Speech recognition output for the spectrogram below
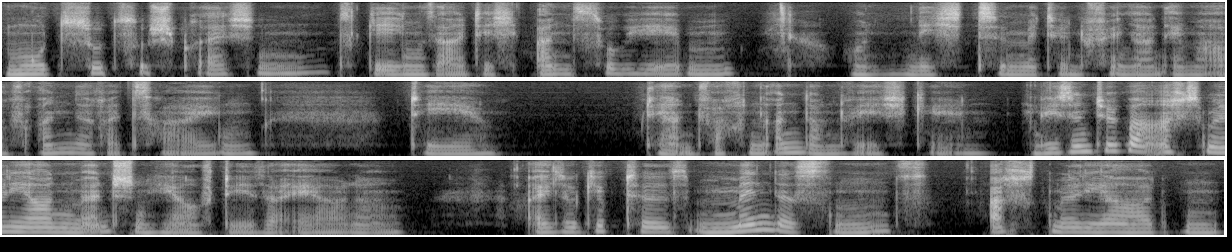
Mut zuzusprechen, uns gegenseitig anzuheben und nicht mit den Fingern immer auf andere zeigen, die, die einfach einen anderen Weg gehen. Wir sind über acht Milliarden Menschen hier auf dieser Erde. Also gibt es mindestens acht Milliarden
